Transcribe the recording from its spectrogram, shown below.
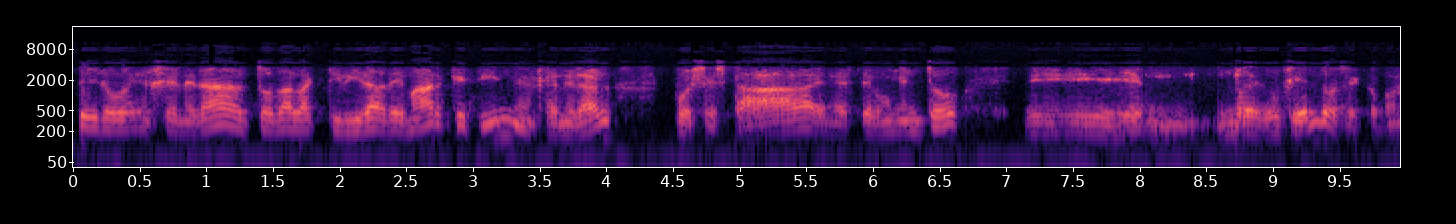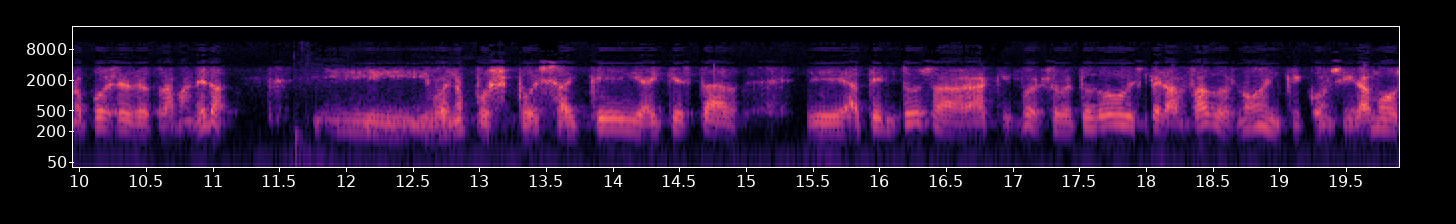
pero en general toda la actividad de marketing en general pues está en este momento eh, reduciéndose, como no puede ser de otra manera. Y, bueno, pues pues hay que hay que estar eh, atentos a, que, bueno, sobre todo esperanzados, ¿no? En que consigamos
